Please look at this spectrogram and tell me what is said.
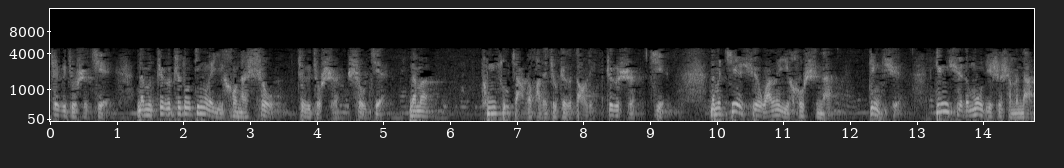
这个就是戒。那么这个制度定了以后呢，受这个就是受戒。那么通俗讲的话呢，就这个道理，这个是戒。那么戒学完了以后是呢定学，定学的目的是什么呢？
